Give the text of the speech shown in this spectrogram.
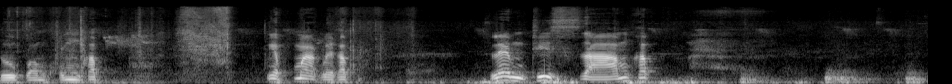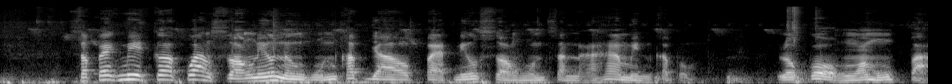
ดูความคมครับ เงียบมากเลยครับ เล่มที่ 3 ครับ สเปคมีดก็กว้าง 2 นิ้ว 1 หุนครับ ยาว 8 นิ้ว 2 หุนสันหนา5มิลครับผม โลโก้หัวหมูป่า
